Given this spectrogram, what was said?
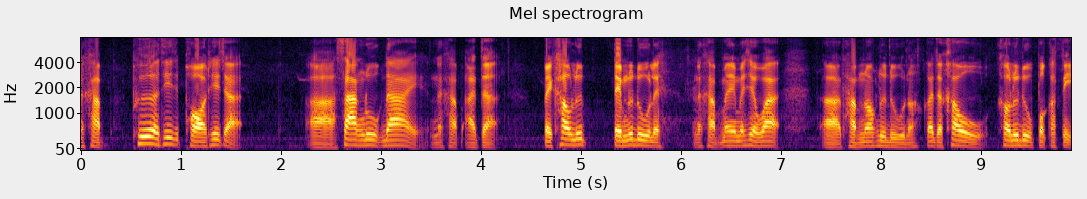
นะครับ เพื่อที่พอที่จะอ่าสร้างลูกได้นะครับ อาจจะไปเข้าฤดูเต็มฤดูเลยนะครับ ไม่ไม่ใช่ว่าอ่าทำานอกฤดูเนาะก็จะเข้าเข้าฤดูปกติ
